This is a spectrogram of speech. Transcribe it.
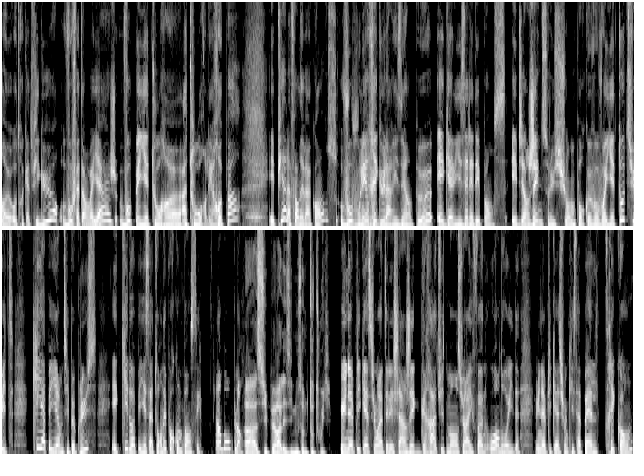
euh, autre cas de figure, vous faites un voyage, vous payez tour euh, à tour les repas, et puis à la fin des vacances, vous voulez régulariser un peu, égaliser les dépenses. Eh bien, j'ai une solution pour que vous voyez tout de suite qui a payé un petit peu plus et qui doit payer sa tournée pour compenser. Un bon plan. Ah super, allez-y, nous sommes tout oui. Une application à télécharger gratuitement sur iPhone ou Android. Une application qui s'appelle Tricount.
